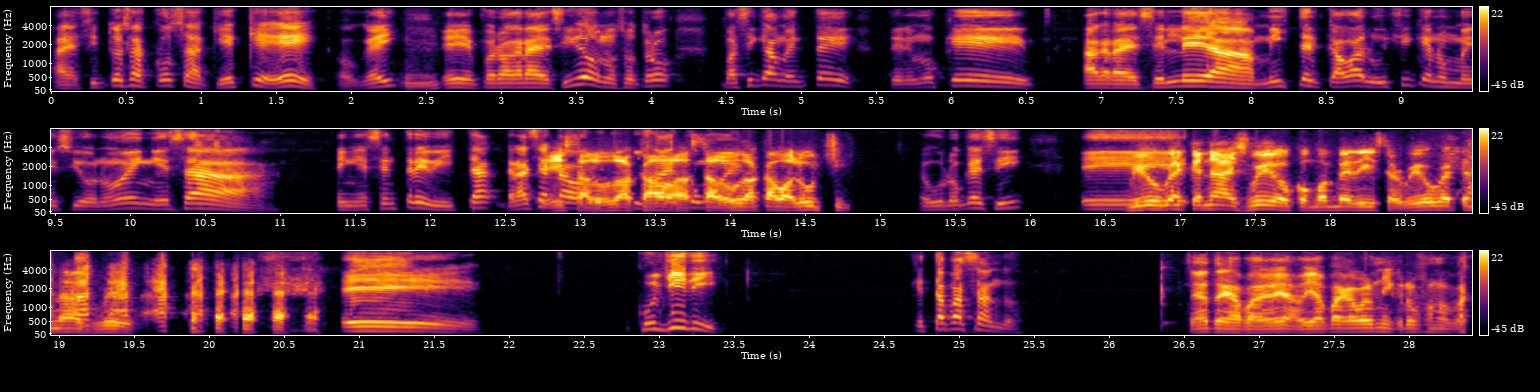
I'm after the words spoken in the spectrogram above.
a decir todas esas cosas, aquí es que es, ¿ok? Eh, pero agradecido, nosotros básicamente tenemos que agradecerle a Mr. Cavalucci que nos mencionó en esa, en esa entrevista. Gracias, Sí, saluda a, es, a Cavalucci. Seguro que sí. Eh, Real recognize real, como me dice. Real recognize real. eh, cool GD, ¿qué está pasando? Que apagué- había apagado el micrófono.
